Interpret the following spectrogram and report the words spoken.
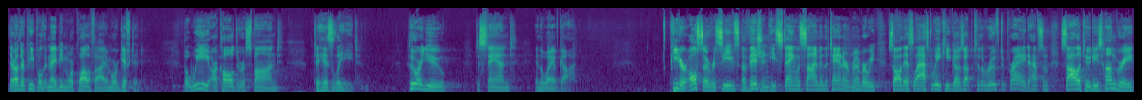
there are other people that may be more qualified and more gifted, but we are called to respond to His lead. Who are you to stand in the way of God? Peter also receives a vision. He's staying with Simon the tanner. Remember, we saw this last week. He goes up to the roof to pray, to have some solitude. He's hungry.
